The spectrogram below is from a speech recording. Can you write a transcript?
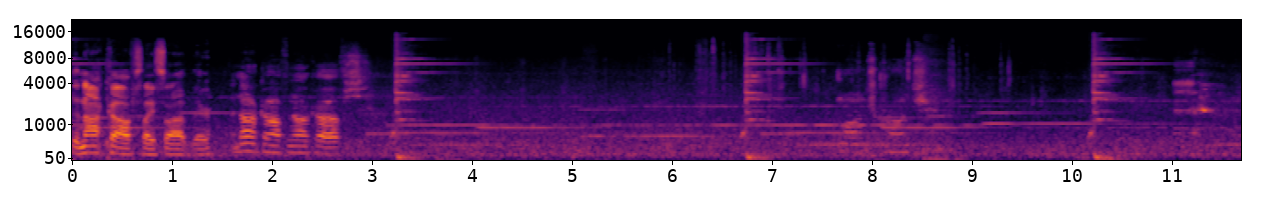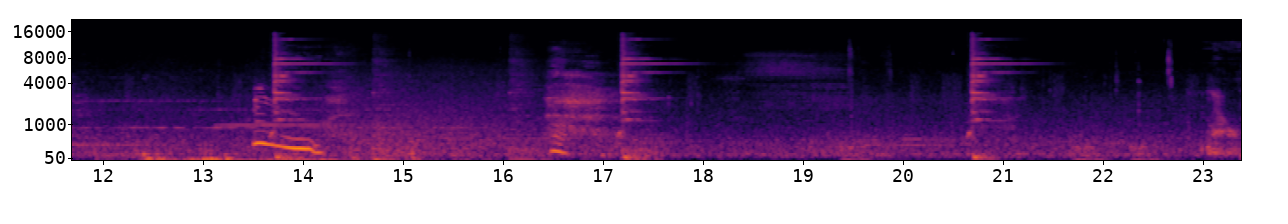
the knockoffs I saw up there. The knockoff knockoffs. Crunch. Whew. no.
